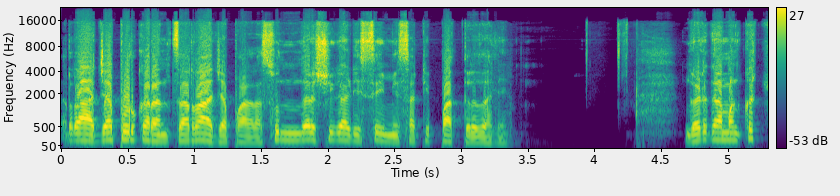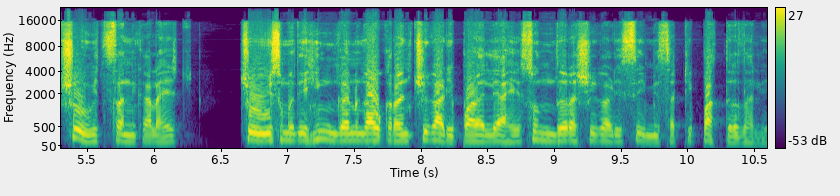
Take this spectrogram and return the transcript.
राजापूरकरांचा राजा पळाला. सुंदर अशी गाडी सेमीसाठी पात्र झाली. गट क्रमांक चोवीसचा निकाल आहे. चोवीसमध्ये हिंगणगावकरांची गाडी पळाली आहे. सुंदर अशी गाडी सेमीसाठी पात्र झाली.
